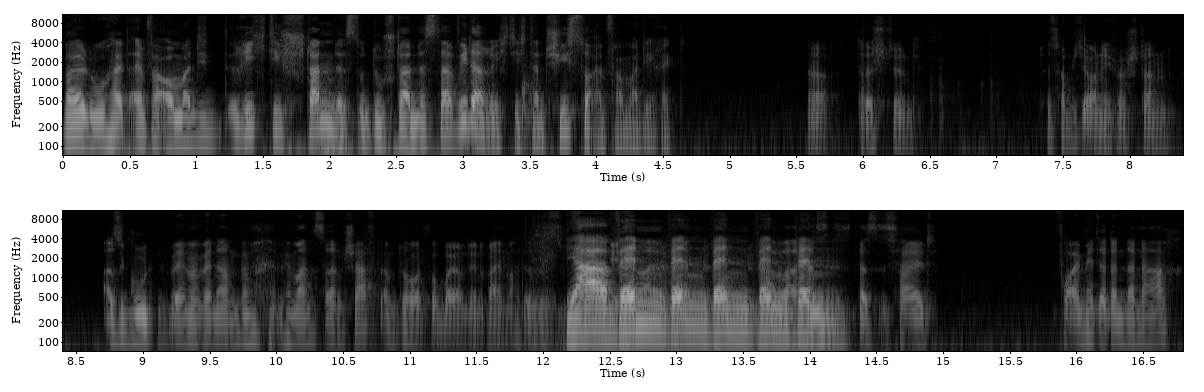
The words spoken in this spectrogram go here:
weil du halt einfach auch mal die richtig standest und du standest da wieder richtig, dann schießt du einfach mal direkt. Ja, das stimmt. Das habe ich auch nicht verstanden. Also gut, wenn man wenn, man- wenn man es dann schafft am Torwart vorbei und den reinmacht, das ist Ja, genial, wenn, ne? wenn, wenn, wenn, Aber wenn. Das ist, das ist halt. Vor allem hätte er dann danach,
